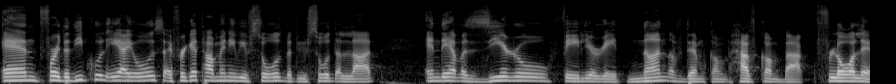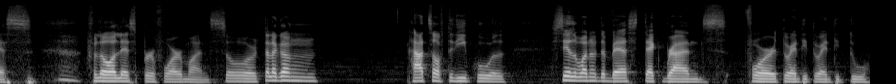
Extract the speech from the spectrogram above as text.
And for the Deepcool AIOs, I forget how many we've sold, but we've sold a lot. And they have a zero failure rate. None of them come, have come back. Flawless. Flawless performance. So talagang hats off to Deepcool. Still one of the best tech brands for 2022.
